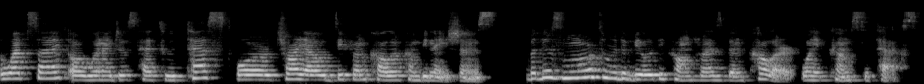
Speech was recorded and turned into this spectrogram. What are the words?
a website or when I just had to test or try out different color combinations. But there's more to readability contrast than color when it comes to text.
